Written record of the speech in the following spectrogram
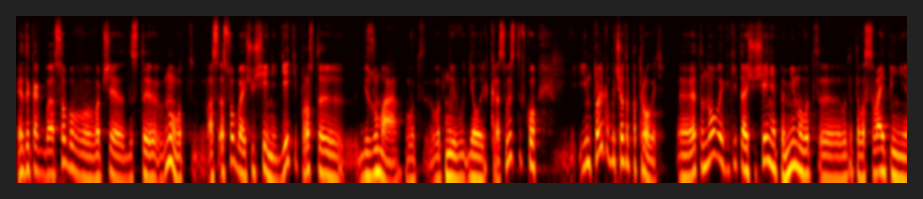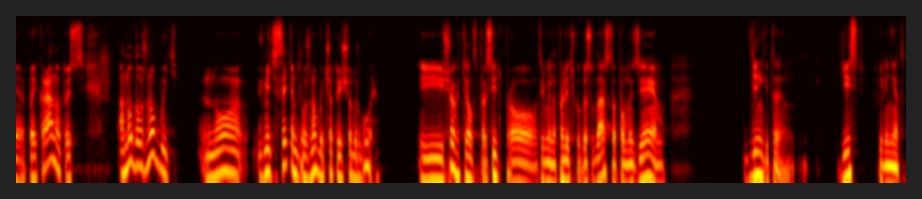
Это как бы особого вообще, ну вот, особое ощущение. Дети просто без ума. Вот, вот мы делали как раз выставку, им только бы что-то потрогать. Э, это новые какие-то ощущения, помимо вот, э, вот этого свайпения по экрану. То есть, оно должно быть, но вместе с этим должно быть что-то еще другое. И еще хотел спросить про вот именно политику государства по музеям. Деньги-то есть или нет?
